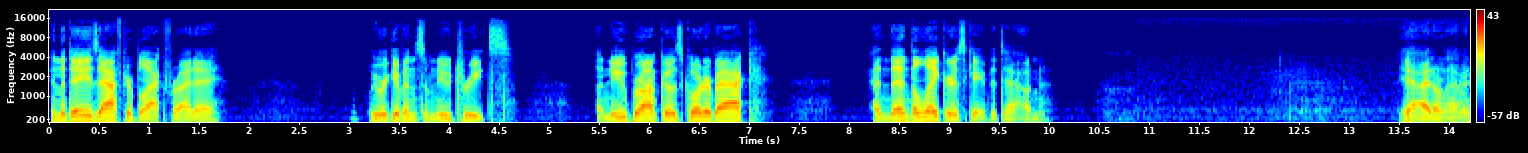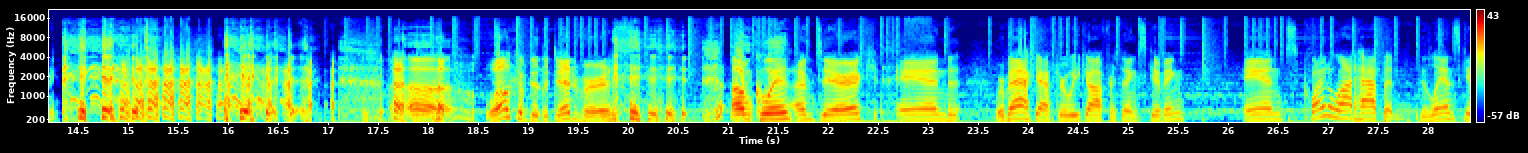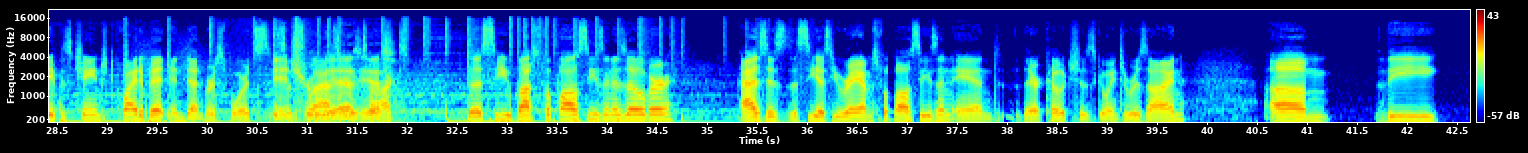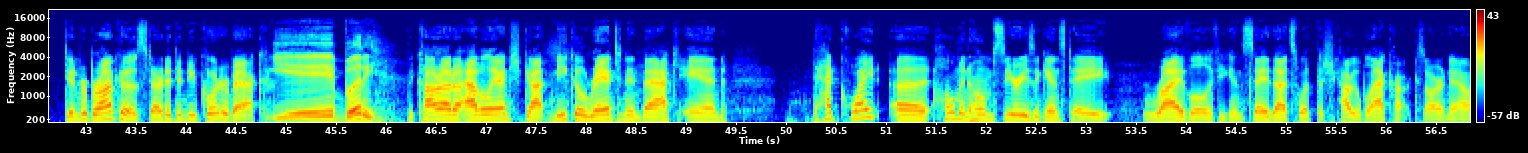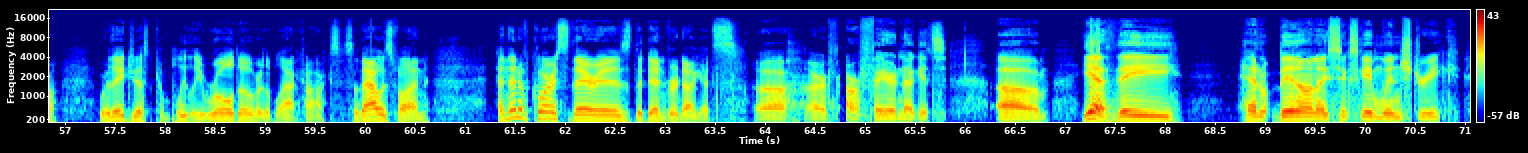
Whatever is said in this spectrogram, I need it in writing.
In the days after Black Friday, we were given some new treats. A new Broncos quarterback, and then the Lakers came to town. Yeah, I don't have any. Uh, Welcome to the Denverse. I'm Quinn. I'm Derek, and we're back after a week off for Thanksgiving. And quite a lot happened. The landscape has changed quite a bit in Denver sports It since last we yes. talked. The CU Buffs football season is over, as is the CSU Rams football season, and their coach is going to resign. Um, the Denver Broncos started a new quarterback. Yeah, buddy. The Colorado Avalanche got Mikko Rantanen back and had quite a home and home series against a rival, if you can say that's what the Chicago Blackhawks are now, where they just completely rolled over the Blackhawks. So that was fun. And then, of course, there is the Denver Nuggets. Uh, our our fair Nuggets. Um, yeah, they had been on a six game win streak.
